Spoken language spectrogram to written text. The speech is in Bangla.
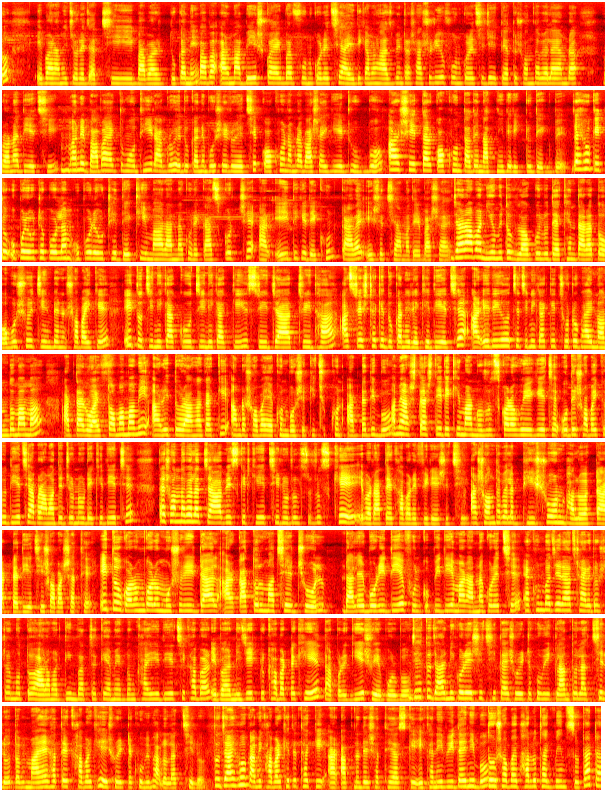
এবার আমি চলে যাচ্ছি বাবার দোকানে। বাবা আর মা বেশ কয়েকবার ফোন করেছে, আর এদিকে আমার হাজবেন্ড আর শাশুড়িও ফোন করেছে, যেহেতু এত সন্ধ্যাবেলায় আমরা রওনা দিয়েছি। মানে বাবা একদম অধীর আগ্রহে দোকানে বসে রয়েছে, কখন আমরা বাসায় গিয়ে ঢুকবো, আর সে তার কখন তাদের নাতনিদের একটু দেখবে। যাই হোক, এই তো উপরে উঠে পড়লাম, উপরে উঠে দেখি মা রান্নাঘরে কাজ করছে, আর এই দিকে দেখুন কারা এসেছে আমাদের বাসায়। যারা আমার নিয়মিত ব্লগগুলো দেখেন, তারা তো অবশ্যই চিনবেন সবাইকে। এই তো চিনি কাকু, চিনি কাকি শ্রীজা ত্রিধা আর শ্রেষ্ঠাকে দোকানে রেখে দিয়েছে। আর এদিকে হচ্ছে চিনি কাকির ছোট ভাই নন্দমামা আর তার ওয়াইফ তমা মামি আর এই তো রাঙা কাকি। আমরা সবাই এখন বসে কিছুক্ষণ আড্ডা দিব। আমি আস্তে আস্তে দেখি মা নুডলস করা হয়ে গিয়েছে। ওদের সবাইকেও দিয়েছে, আবার আমাদের জন্য রেখে দিয়েছে। তাই সন্ধ্যাবেলা চা, বিস্কিট খেয়েছি নুডলস টুডলস খেয়ে এবার রাতের খাবারে ফিরে এসেছি। আর সন্ধ্যাবেলা ভীষণ ভালো একটা আড্ডা দিয়েছি সবার সাথে। এই তো গরম গরম মুসুরির ডাল আর কাতল মাছের ঝোল ডালের বড়ি দিয়ে, ফুলকপি দিয়ে মা রান্না করেছে। এখন বাজে রাত সাড়ে দশটার মতো, আর আমার তিন বাচ্চাকে আমি একদম খাইয়ে দিয়েছি খাবার। এবার নিজে একটু খাবারটা খেয়ে তারপরে গিয়ে শুয়ে পড়ব। যেহেতু জার্নি করে এসেছি, তাই শরীরটা খুবই ক্লান্ত লাগছিল। তবে মায়ের হাতের খাবার খেয়ে শরীরটা খুবই ভালো লাগছিল। তো যাই হোক, আমি খাবার খেতে থাকি, আর আপনাদের সাথে আজকে এখানেই বিদায় নিব। তো সবাই ভালো থাকবেন, সো টাটা।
